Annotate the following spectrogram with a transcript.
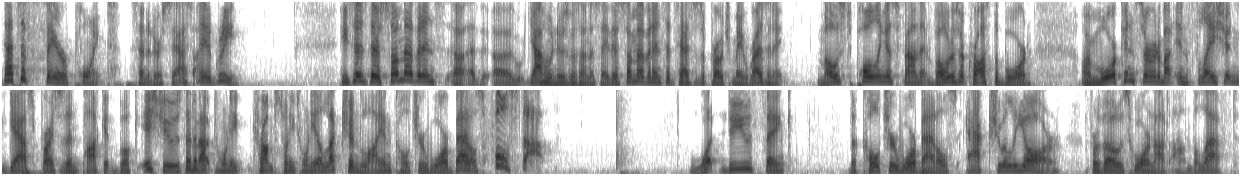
That's a fair point, Senator Sasse. I agree. He says there's some evidence, uh, uh, uh Yahoo News goes on to say, there's some evidence that Sasse's approach may resonate. Most polling has found that voters across the board are more concerned about inflation, gas prices, and pocketbook issues than about 20, Trump's 2020 election lie and culture war battles. Full stop. What do you think the culture war battles actually are for those who are not on the left?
